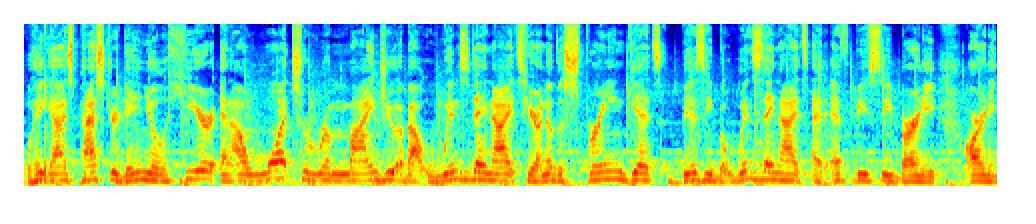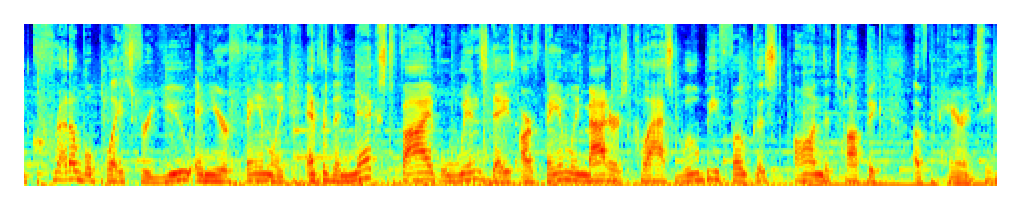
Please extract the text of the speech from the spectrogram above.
Well, hey guys, Pastor Daniel here, and I want to remind you about Wednesday nights here. I know the spring gets busy, but Wednesday nights at FBC Boerne are an incredible place for you and your family. And for the next five Wednesdays, our Family Matters class will be focused on the topic of parenting.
